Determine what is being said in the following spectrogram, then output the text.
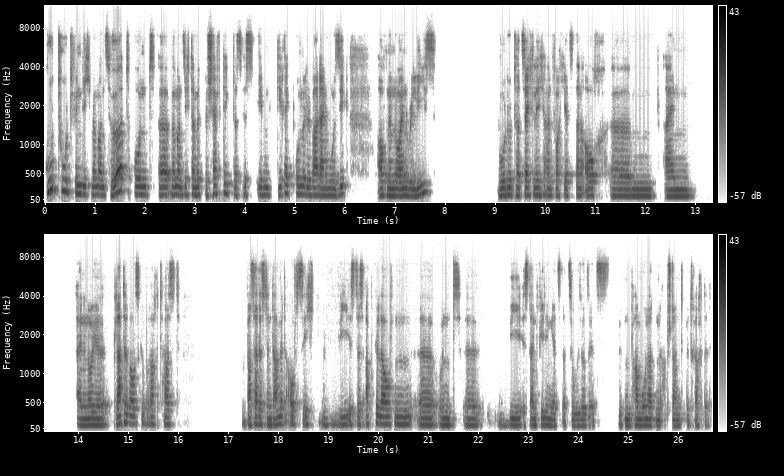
gut tut, finde ich, wenn man es hört und äh, wenn man sich damit beschäftigt. Das ist eben direkt unmittelbar deine Musik auf einem neuen Release, wo du tatsächlich einfach jetzt dann auch ähm, ein, eine neue Platte rausgebracht hast was hat es denn damit auf sich? Wie ist das abgelaufen äh, und äh, wie ist dein Feeling jetzt dazu, so jetzt mit ein paar Monaten Abstand betrachtet?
